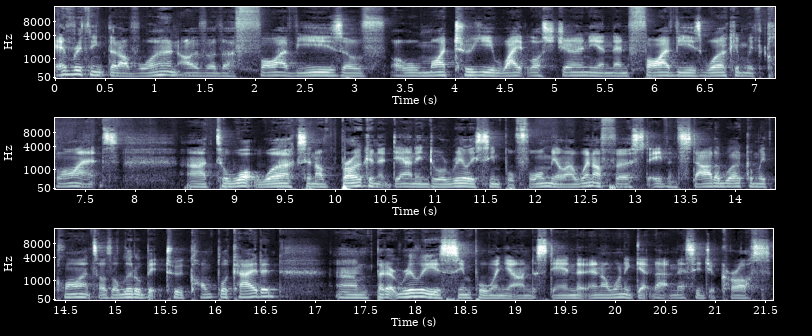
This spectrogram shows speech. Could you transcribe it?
everything that I've learned over the five years of oh, my two year weight loss journey and then five years working with clients uh, to what works. And I've broken it down into a really simple formula. When I first even started working with clients, I was a little bit too complicated. Um, but it really is simple when you understand it, and I want to get that message across.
